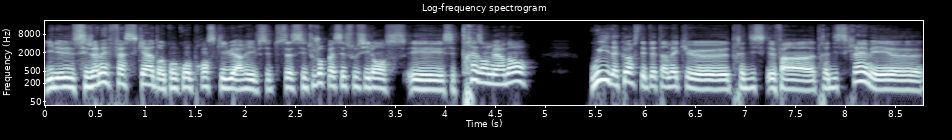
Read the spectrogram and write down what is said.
Il c'est jamais face cadre qu'on comprend ce qui lui arrive. C'est, toujours passé sous silence et c'est très emmerdant. Oui, d'accord, c'était peut-être un mec euh, très, dis enfin, très discret, mais euh,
